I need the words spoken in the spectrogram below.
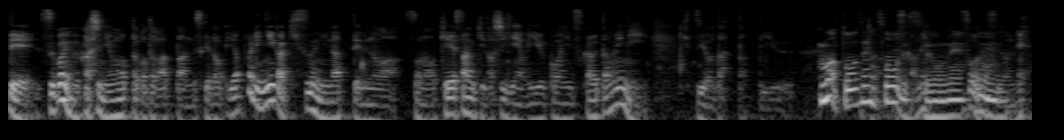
てすごい昔に思ったことがあったんですけどやっぱり2が奇数になってるのはその計算機の資源を有効に使うために必要だったっていうまあ当然そうですよね。そうですよん。ね、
